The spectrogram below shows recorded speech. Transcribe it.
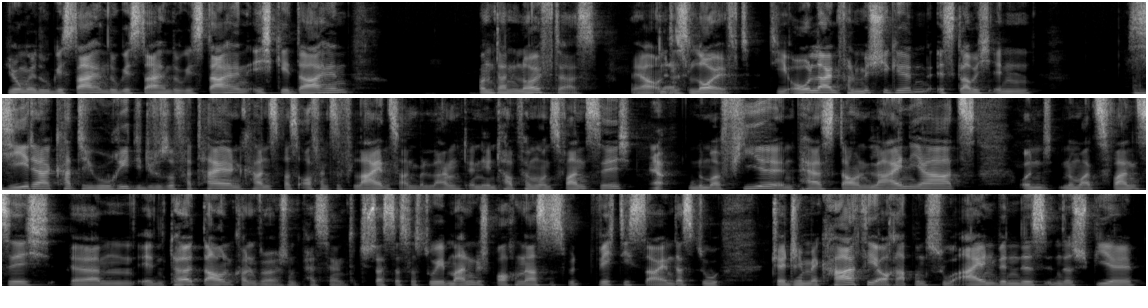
Junge, du gehst dahin, du gehst dahin, du gehst dahin, ich gehe dahin und dann läuft das. Ja, und ja. es läuft. Die O-Line von Michigan ist, glaube ich, in jeder Kategorie, die du so verteilen kannst, was Offensive Lines anbelangt, in den Top 25. Ja. Nummer 4 in Pass Down Line Yards und Nummer 20 ähm, in Third Down Conversion Percentage. Das ist das, was du eben angesprochen hast. Es wird wichtig sein, dass du JJ McCarthy auch ab und zu einbindest in das Spiel,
